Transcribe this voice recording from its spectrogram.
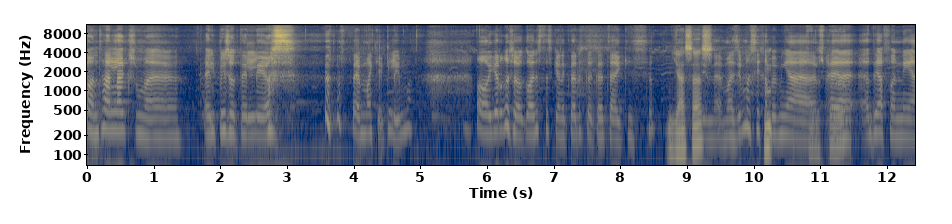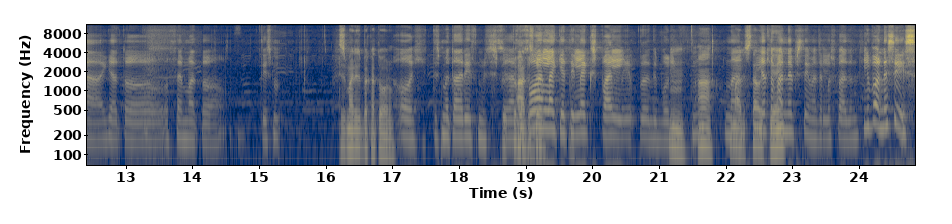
Λοιπόν, θα αλλάξουμε, ελπίζω τελείως, θέμα και κλίμα. Ο Γιώργος Οκόνιστας και ο Νεκτάρης Κακατσάκης Γεια σας. είναι μαζί μας. Είχαμε μια ε, διαφωνία για το θέμα το, της, Της Μαρίας Μπεκατόρου. όχι, της μεταρρύθμισης πήγα Α, να της πω, δε- αλλά και τη λέξη πάλι δεν την πολύ. Μμ, Μμ, α, ναι, μάλιστα, Για οκ. το πανεπιστήμιο τέλος πάντων. Λοιπόν, εσείς,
